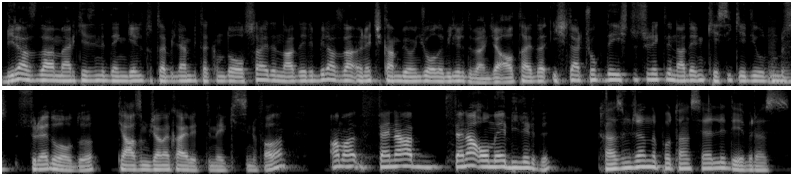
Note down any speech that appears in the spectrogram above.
biraz daha merkezini dengeli tutabilen bir takımda olsaydı Naderi biraz daha öne çıkan bir oyuncu olabilirdi bence. Altay'da işler çok değişti sürekli. Naderi'nin kesik yediği uzun bir süre de oldu. Kazımcan'a kaybetti mevkisini falan. Ama fena fena olmayabilirdi. Kazımcan da potansiyelli diye biraz.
